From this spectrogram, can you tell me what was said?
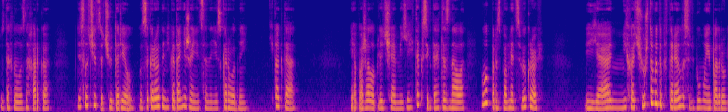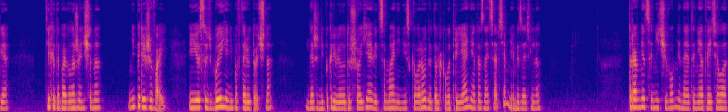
вздохнула знахарка, не случится чудо, Рил. Высокородный никогда не женится на низкородной. Никогда. Я пожала плечами. Я и так всегда это знала. Глупо разбавлять свою кровь. И я не хочу, чтобы ты повторяла судьбу моей подруги. Тихо добавила женщина. Не переживай. Ее судьбы я не повторю точно. Даже не покривила душой я, ведь сама не низкого рода, только вот Рияне это знать совсем не обязательно. Травница ничего мне на это не ответила,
